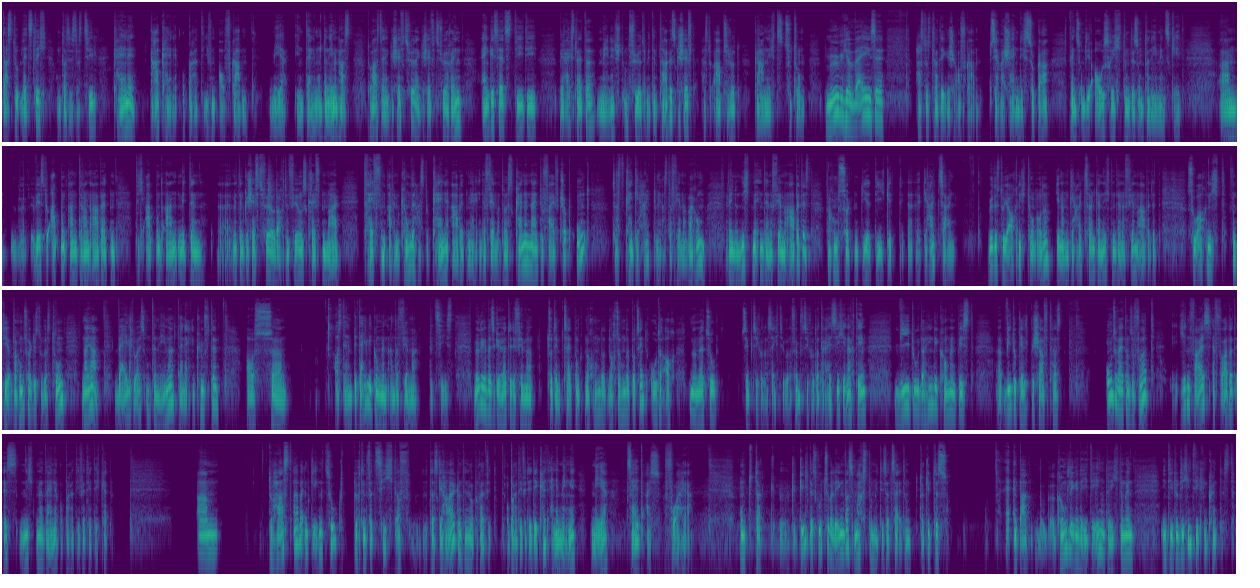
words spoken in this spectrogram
dass du letztlich, und das ist das Ziel, keine, gar keine operativen Aufgaben mehr in deinem Unternehmen hast. Du hast einen Geschäftsführer, eine Geschäftsführerin eingesetzt, die die Bereichsleiter managt und führt. Mit dem Tagesgeschäft hast du absolut gar nichts zu tun. Möglicherweise hast du strategische Aufgaben. Sehr wahrscheinlich sogar, wenn es um die Ausrichtung des Unternehmens geht. Ähm, wirst du ab und an daran arbeiten, dich ab und an mit den äh, mit dem Geschäftsführer oder auch den Führungskräften mal treffen, aber im Grunde hast du keine Arbeit mehr in der Firma. Du hast keinen 9-to-5-Job und du hast kein Gehalt mehr aus der Firma. Warum? Wenn du nicht mehr in deiner Firma arbeitest, warum sollten dir die äh, Gehalt zahlen? Würdest du ja auch nicht tun, oder? Jemandem Gehalt zahlen, der nicht in deiner Firma arbeitet. So auch nicht von dir. Warum solltest du das tun? Naja, weil du als Unternehmer deine Einkünfte aus, äh, aus deinen Beteiligungen an der Firma beziehst. Möglicherweise gehörte die Firma zu dem Zeitpunkt noch 100, noch zu 100 Prozent oder auch nur mehr zu 70 oder 60 oder 50 oder 30, je nachdem, wie du dahin gekommen bist, äh, wie du Geld beschafft hast und so weiter und so fort. Jedenfalls erfordert es nicht mehr deine operative Tätigkeit. Ähm, du hast aber im Gegenzug durch den Verzicht auf das Gehalt und eine operative Tätigkeit eine Menge mehr Zeit als vorher. Und da gilt es gut zu überlegen, was machst du mit dieser Zeit? Und da gibt es ein paar grundlegende Ideen und Richtungen, in die du dich entwickeln könntest.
